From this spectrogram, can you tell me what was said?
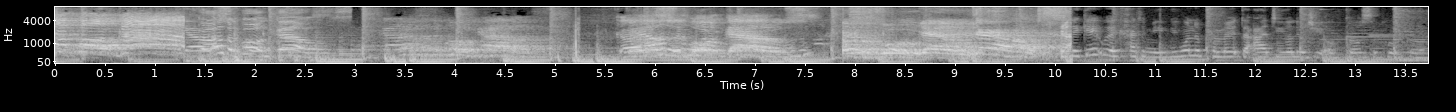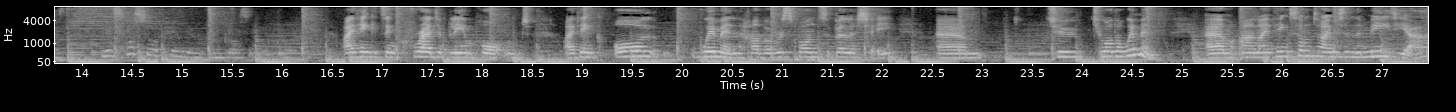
Support girls. Girls support girls. Girls support girls. Girls support girls. At the Gateway Academy, we want to promote the ideology of Girls Support Girls. Miss, what's your opinion on Girls Support Girls? I think it's incredibly important. I think all women have a responsibility um, to to other women, um, and I think sometimes in the media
